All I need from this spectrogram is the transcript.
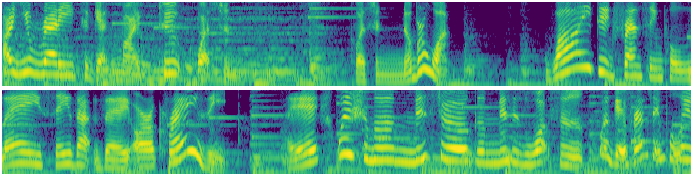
are you ready to get my two questions? Question number one Why did Francine Poulet say that they are crazy? Eh, 哎，为什么 Mr. 跟 Mrs. Watson 会给 Francine Poulet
